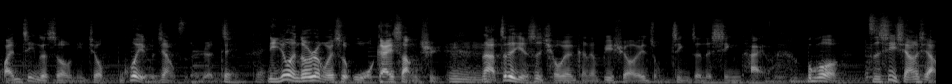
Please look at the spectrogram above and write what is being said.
环境的时候，你就不会有这样子的认知，你永远都认为是我该上去。嗯，那这个也是球员可能必须要有一种竞争的心态了。不过仔细想想，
